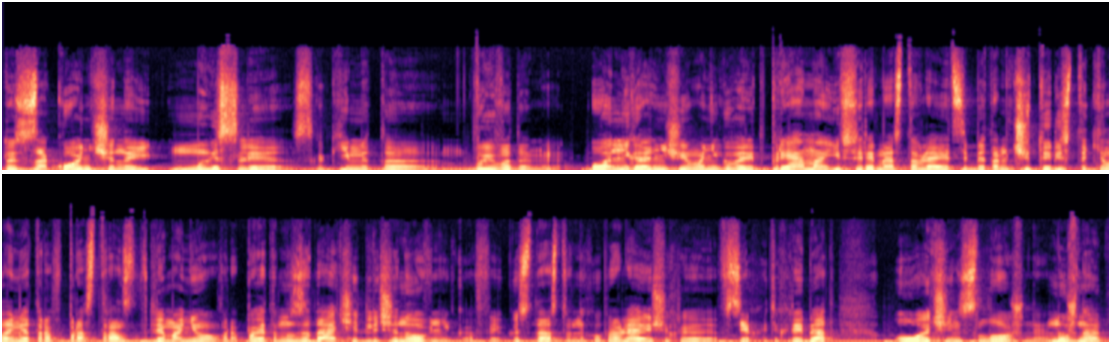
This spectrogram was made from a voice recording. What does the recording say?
то есть законченной мысли с какими-то выводами. Он никогда ничего не говорит прямо и все время оставляет себе там 400 километров пространства для маневра. Поэтому задача для чиновников и государственных управляющих, э, всех этих ребят, очень сложная. Нужно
